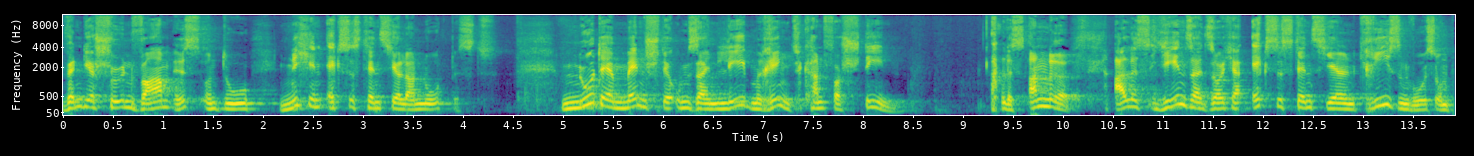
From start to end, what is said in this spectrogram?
wenn dir schön warm ist und du nicht in existenzieller Not bist. Nur der Mensch, der um sein Leben ringt, kann verstehen. Alles andere, alles jenseits solcher existenziellen Krisen, wo es um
